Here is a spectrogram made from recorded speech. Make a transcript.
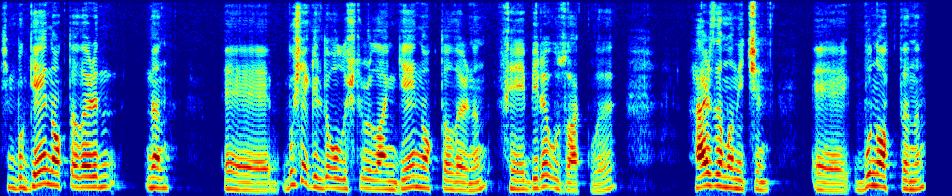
Şimdi bu G noktalarının e, bu şekilde oluşturulan G noktalarının F1'e uzaklığı her zaman için e, bu noktanın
